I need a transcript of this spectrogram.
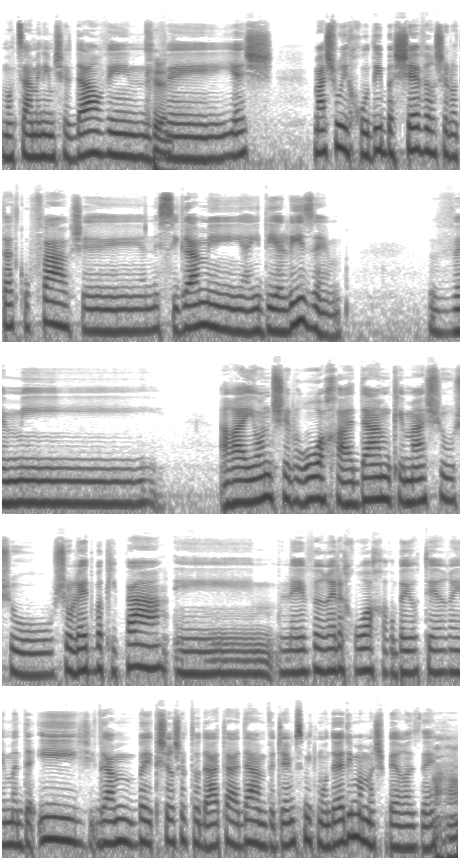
מוצא המינים של דרווין, כן. ויש משהו ייחודי בשבר של אותה תקופה, שהנסיגה מהאידיאליזם ומ... הרעיון של רוח האדם כמשהו שהוא שולט בכיפה, אה, לעבר הלך רוח הרבה יותר אה, מדעי, גם בהקשר של תודעת האדם, וג'יימס מתמודד עם המשבר הזה, אהה.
